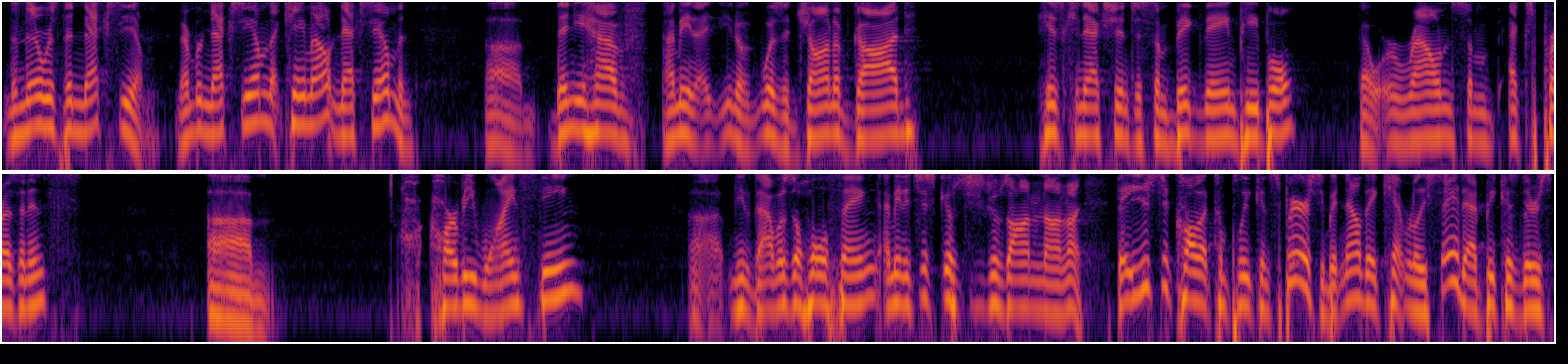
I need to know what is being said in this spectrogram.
Then there was the NXIVM. Remember NXIVM that came out, NXIVM, and uh, then you have, I mean, you know, was it John of God? His connection to some big name people that were around some ex presidents. Um, Harvey Weinstein uh, you know, that was a whole thing. I mean, it just goes just goes on and on and on. They used to call it complete conspiracy, but now they can't really say that because there's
